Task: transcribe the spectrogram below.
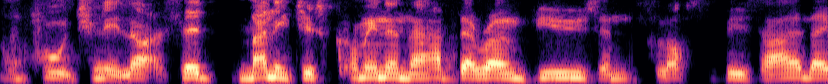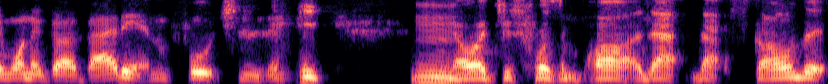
unfortunately like I said managers come in and they have their own views and philosophies how they want to go about it and unfortunately Mm. You know, I just wasn't part of that that style that,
